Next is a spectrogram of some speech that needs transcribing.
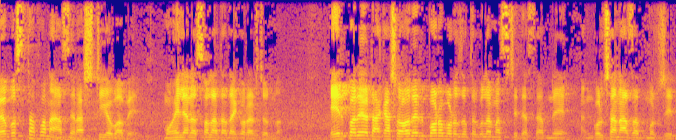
ব্যবস্থাপনা আছে রাষ্ট্রীয়ভাবে। মহিলারা চলাত আদায় করার জন্য। এরপরে ঢাকা শহরের বড় বড় যতগুলো মসজিদ আছে, আপনি গোলশান আজাদ মসজিদ,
